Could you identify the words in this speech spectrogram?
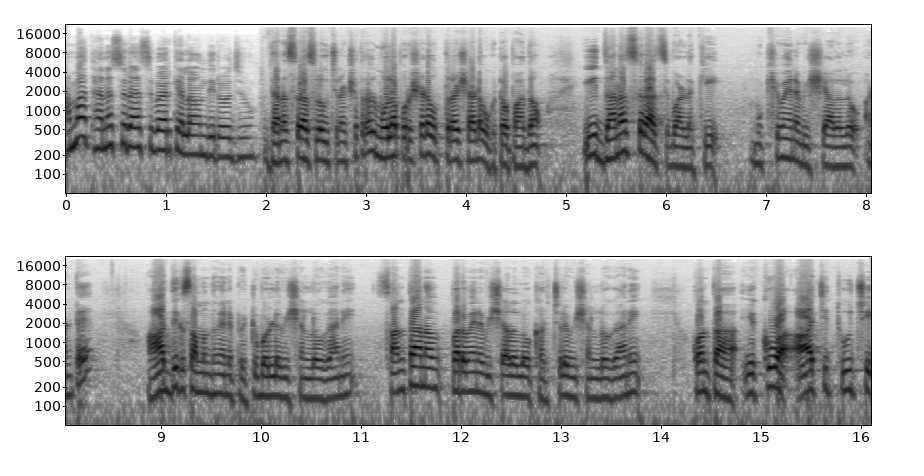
అమ్మ ధనస్సు రాశి వారికి ఎలా ఉంది ఈరోజు? ధనస్సు రాశిలో వచ్చిన నక్షత్రాలు మూల పురుషాడ ఉత్తరాషాఢ ఒకటో పాదం. ఈ ధనస్సు రాశి వాళ్ళకి ముఖ్యమైన విషయాలలో అంటే ఆర్థిక సంబంధమైన పెట్టుబడుల విషయంలో కానీ సంతానపరమైన విషయాలలో ఖర్చుల విషయంలో కానీ కొంత ఎక్కువ ఆచితూచి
